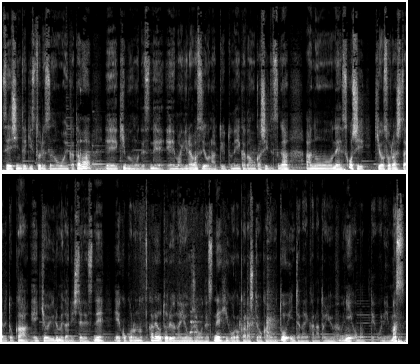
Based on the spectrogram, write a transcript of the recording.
精神的ストレスが多い方は、えー、気分をですね、えー、紛らわすようなっていうとね言い方はおかしいですがあのね少し気をそらしたりとか、え気を緩めたりしてですね、え心の疲れを取るような養生をですね日頃からしておかれるといいんじゃないかなというふうに思っております、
